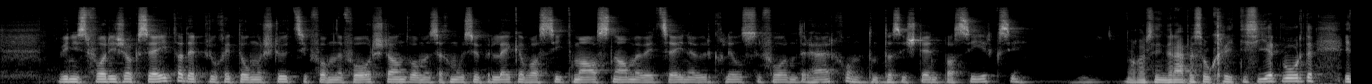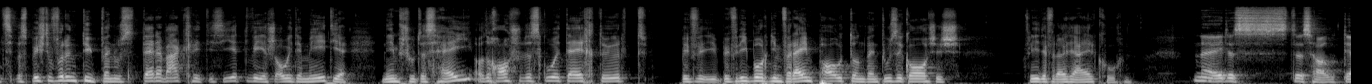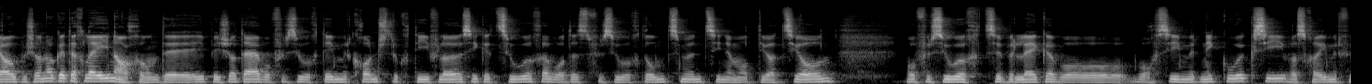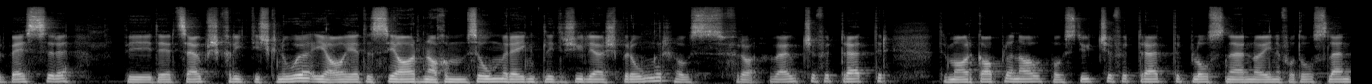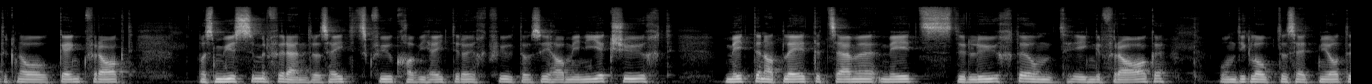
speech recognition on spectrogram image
wie ich es vorhin schon gesagt habe, dort brauche ich die Unterstützung von einem Vorstand, wo man sich muss überlegen muss, was sind die Massnahmen, wenn jetzt einer wirklich aus der Form daherkommt. Und das ist dann passiert gewesen. Nachher sind er eben so kritisiert worden. Jetzt, was bist du für ein Typ, wenn du aus dieser Weg kritisiert wirst, auch in den Medien? Nimmst du das heim oder kannst du das gut echt dort bei, Freiburg im Verein behalten und wenn du rausgehst, ist Friede, Freude, Eierkuchen? Nein, das, das halte ich schon noch ein bisschen nach. Und äh, ich bin schon der, der versucht, immer konstruktiv Lösungen zu suchen, der das versucht umzumünzen in eine Motivation der versucht zu überlegen, wo, wo sind wir nicht gut gewesen, was können wir verbessern. Bin dort selbstkritisch genug. Ich habe jedes Jahr nach dem Sommer eigentlich den Julien Sprunger als welschen Vertreter, der Marc Applenalp als deutschen Vertreter, plus noch einen von den Ausländern genommen, gefragt, was müssen wir verändern? Was habt ihr das Gefühl gehabt? Wie habt ihr euch gefühlt? Also ich habe mich nie gescheucht, mit den Athleten zusammen mit zu durchleuchten und hinterfragen. Und ich glaube, das hat mich auch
